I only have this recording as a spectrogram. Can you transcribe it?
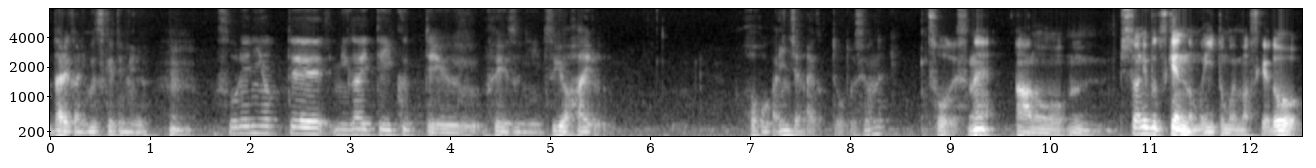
誰かにぶつけてみるうんそれによって磨いていくっていうフェーズに次は入る方法がいいんじゃないかってことですよね。そうですねあの、うん、人にぶつけるのもいいと思いますけど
